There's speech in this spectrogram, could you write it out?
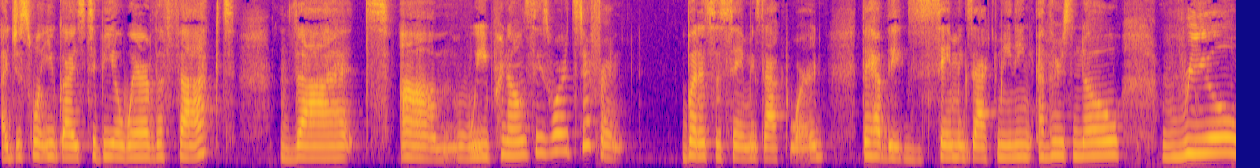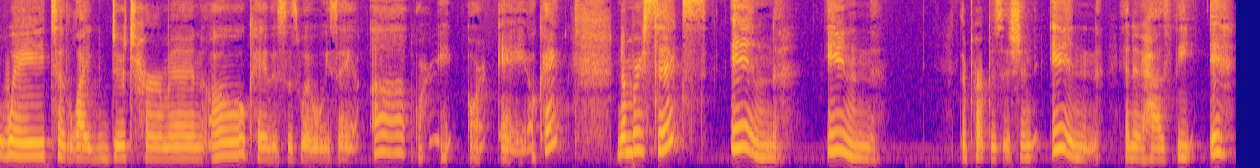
I just want you guys to be aware of the fact that um, we pronounce these words different, but it's the same exact word. They have the same exact meaning, and there's no real way to like determine. Oh, okay, this is what we say, uh or a, or a. Okay, number six, in, in, the preposition in, and it has the i,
